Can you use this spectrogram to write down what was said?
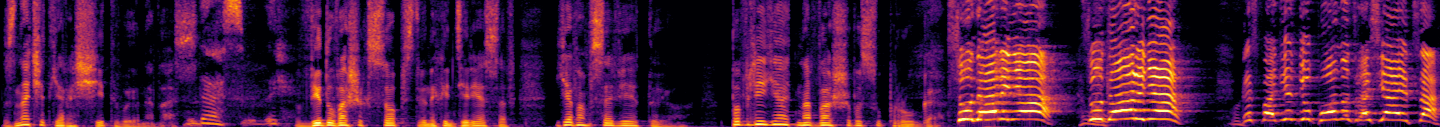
значит, я рассчитываю на вас. Да, сударь. Ввиду ваших собственных интересов я вам советую повлиять на вашего супруга. Сударыня! Сударыня! Господин Дюпон возвращается!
